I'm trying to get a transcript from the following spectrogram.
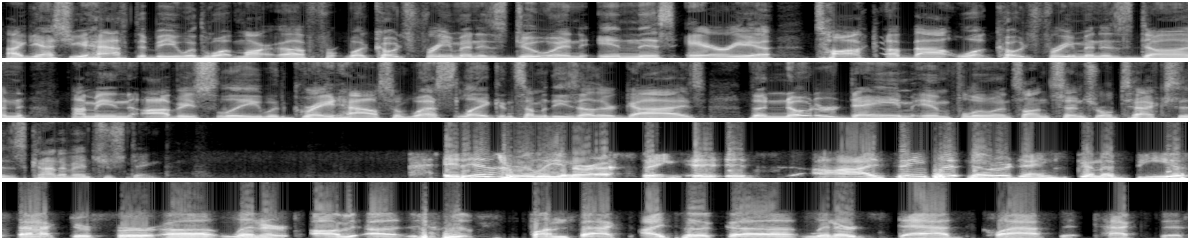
I guess you have to be, with what, Mar- uh, f- what Coach Freeman is doing in this area. Talk about what Coach Freeman has done. I mean, obviously, with Greathouse and Westlake and some of these other other guys. The Notre Dame influence on Central Texas, kind of interesting. It is really interesting. It, it's I think that Notre Dame's going to be a factor for uh, Leonard. Uh, fun fact: I took uh, Leonard's dad's class at Texas.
